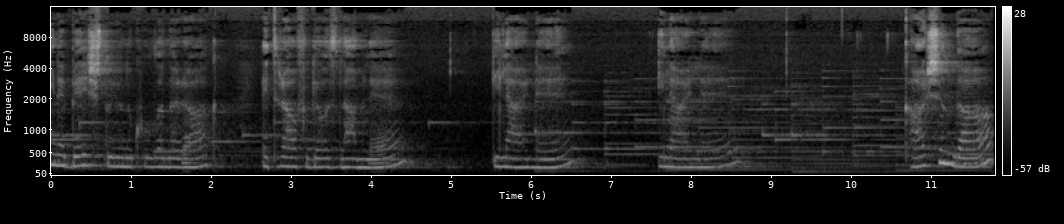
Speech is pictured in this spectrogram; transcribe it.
Yine beş duyunu kullanarak etrafı gözlemle, ilerle, ilerle. Karşında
